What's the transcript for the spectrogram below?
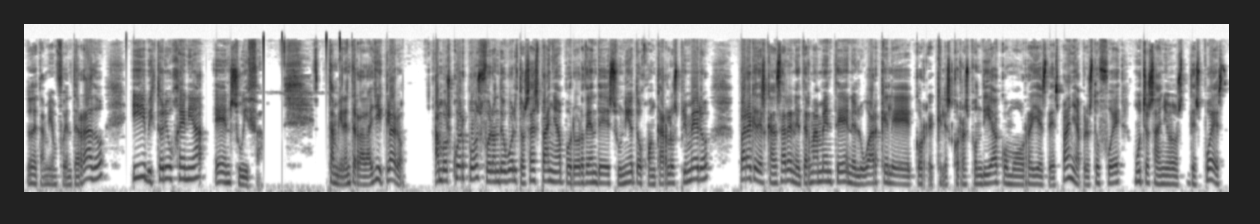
donde también fue enterrado, y Victoria Eugenia en Suiza. también enterrada allí, claro. Ambos cuerpos fueron devueltos a España por orden de su nieto Juan Carlos I para que descansaran eternamente en el lugar que, les correspondía como reyes de España, pero esto fue muchos años después.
